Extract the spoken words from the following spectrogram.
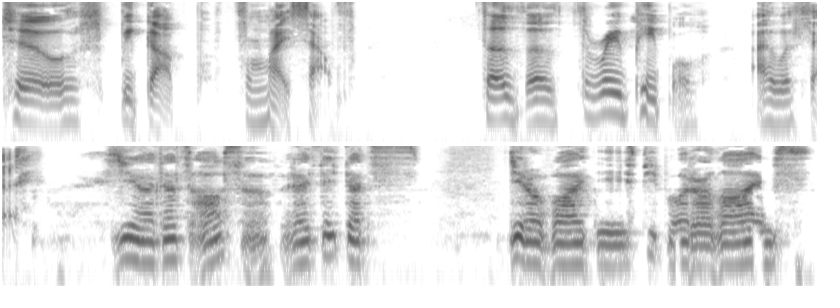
to speak up for myself the, the three people, I would say. Yeah, that's awesome. And I think that's, you know, why these people in our lives,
